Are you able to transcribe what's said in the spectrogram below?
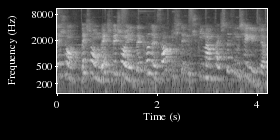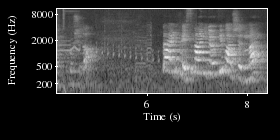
5 10 5 15 5 17'de kalırsam işte 3 bilmem kaçta finish'e gireceğim koşuda. Verdi pace'i ben gidiyorum bir başladım ben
